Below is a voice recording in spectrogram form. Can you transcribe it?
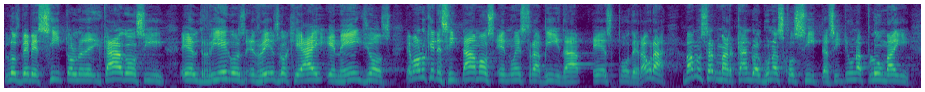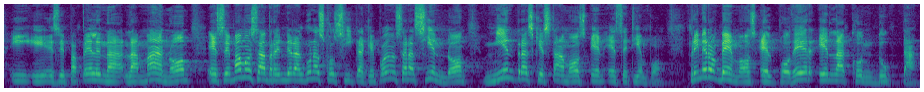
los bebecitos, los delicados y el riesgo, el riesgo que hay en ellos. Hermano, lo que necesitamos en nuestra vida es poder. Ahora, vamos a estar marcando algunas cositas. Si tiene una pluma y, ese papel en la, mano, ese, vamos a aprender algunas cositas que podemos estar haciendo mientras que estamos en ese tiempo. Primero vemos el poder en la conducta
